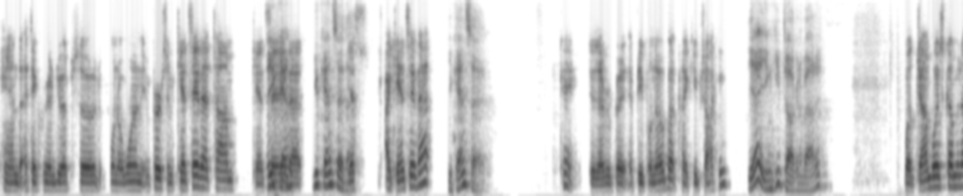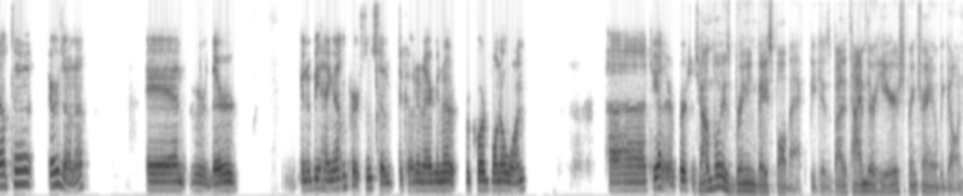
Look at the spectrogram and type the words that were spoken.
And I think we're going to do episode 101 in person. Can't say that, Tom. Can't You say can. that. You can say that. Yes, I can say that. You can say it. Okay. Does everybody, if people know about? Can I keep talking? Yeah, you can keep talking about it. Well, John Boy's coming out to Arizona, and they're going to be hanging out in person. So Dakota and I are going to record 101 uh, together in person. John Boy is bringing baseball back because by the time they're here, spring training will be going.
